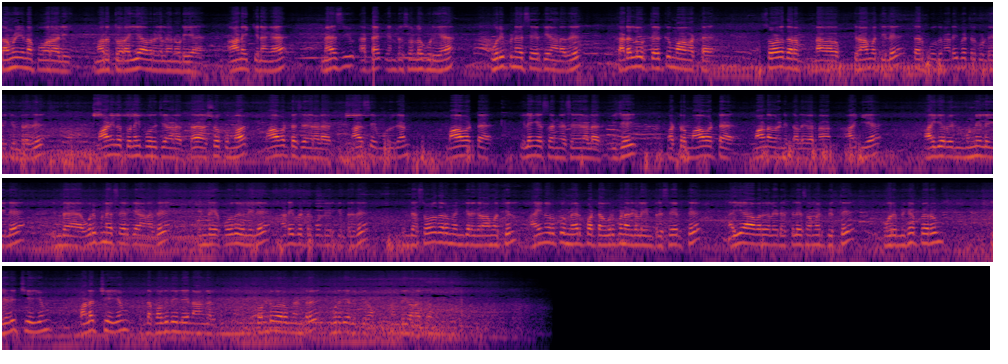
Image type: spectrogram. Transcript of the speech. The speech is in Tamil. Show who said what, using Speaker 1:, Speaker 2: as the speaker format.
Speaker 1: தமிழின போராளி மருத்துவர் ஐயா அவர்களினுடைய ஆணைக்கிணங்க மேசிவ் அட்டாக் என்று சொல்லக்கூடிய உறுப்பினர் சேர்க்கையானது கடலூர் தெற்கு மாவட்ட சோழதரம் கிராமத்திலே தற்போது நடைபெற்றுக் கொண்டிருக்கின்றது. மாநில துணை பொதுச் செயலாளர் த. அசோக்குமார் மாவட்ட செயலாளர் நாசே முருகன் மாவட்ட இளைஞர் சங்க செயலாளர் விஜய் மற்றும் மாவட்ட மாணவரணி தலைவர் நான் ஆகிய ஆகியோரின் முன்னிலையிலே இந்த உறுப்பினர் சேர்க்கையானது இன்றைய பொதுகளிலே நடைபெற்றுக் கொண்டிருக்கின்றது. இந்த சோதரம் என்கிற கிராமத்தில் ஐநூறுக்கும் மேற்பட்ட உறுப்பினர்களை இன்று சேர்த்து ஐயா அவர்களிடத்திலே சமர்ப்பித்து ஒரு மிக பெரும் எழுச்சியையும் வளர்ச்சியையும் இந்த பகுதியிலே நாங்கள் கொண்டு வரும் என்று உறுதியளிக்கிறோம். நன்றி வணக்கம்.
